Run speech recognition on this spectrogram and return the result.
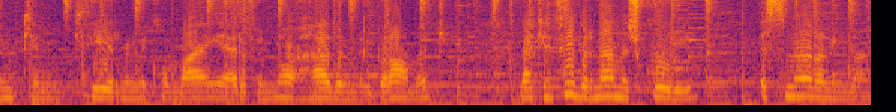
يمكن كثير منكم ما يعرف النوع هذا من البرامج لكن في برنامج كوري اسمه رننج مان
